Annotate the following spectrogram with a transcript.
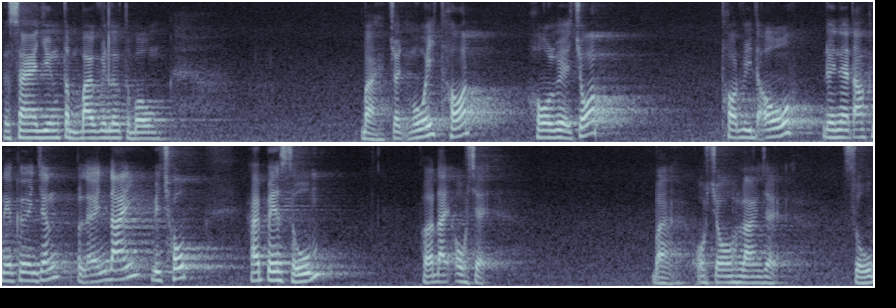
ភាសាយើងតំបើកវាលើកដំបូងបាទចុចមួយថត hold វាជាប់ ថតវីដេអូដូចអ្នកនរគ្នាឃើញអញ្ចឹងប្រឡែងដៃវាឈប់ហើយពេល zoom ប្រើដៃអូសចេះបាទអូសចូលឡើងចេះ zoom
